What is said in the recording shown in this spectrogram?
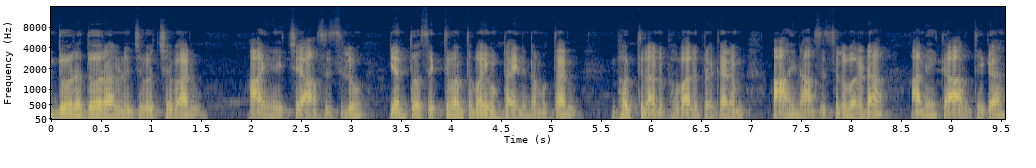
దూర దూరాల నుంచి వచ్చేవారు. ఆయన ఇచ్చే ఆశీస్సులు ఎంతో శక్తివంతమై ఉంటాయని నమ్ముతారు. భక్తుల అనుభవాల ప్రకారం ఆయన ఆశీస్సుల వలన అనేక ఆర్థిక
